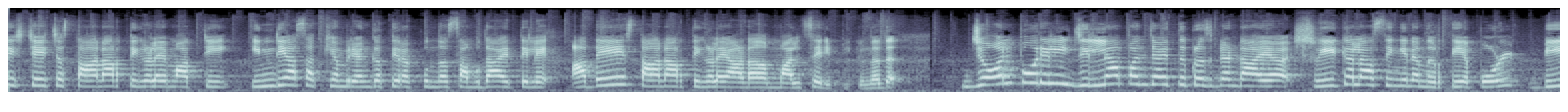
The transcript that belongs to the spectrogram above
നിശ്ചയിച്ച സ്ഥാനാർത്ഥികളെ മാറ്റി ഇന്ത്യ സഖ്യം രംഗത്തിറക്കുന്ന സമുദായത്തിലെ അതേ സ്ഥാനാർത്ഥികളെയാണ് മത്സരിപ്പിക്കുന്നത്. ജോൺപൂരിൽ ജില്ലാ പഞ്ചായത്ത് പ്രസിഡന്റായ ശ്രീകല സിംഗിനെ നിർത്തിയപ്പോൾ ബി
